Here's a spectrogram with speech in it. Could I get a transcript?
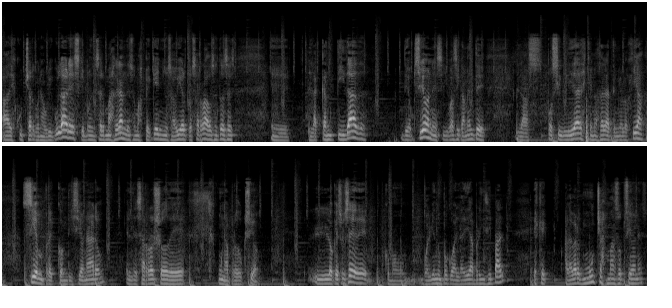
a escuchar con auriculares, que pueden ser más grandes o más pequeños, abiertos, cerrados, entonces eh, la cantidad de opciones y básicamente las posibilidades que nos da la tecnología siempre condicionaron el desarrollo de una producción. Lo que sucede, como volviendo un poco a la idea principal, es que al haber muchas más opciones,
